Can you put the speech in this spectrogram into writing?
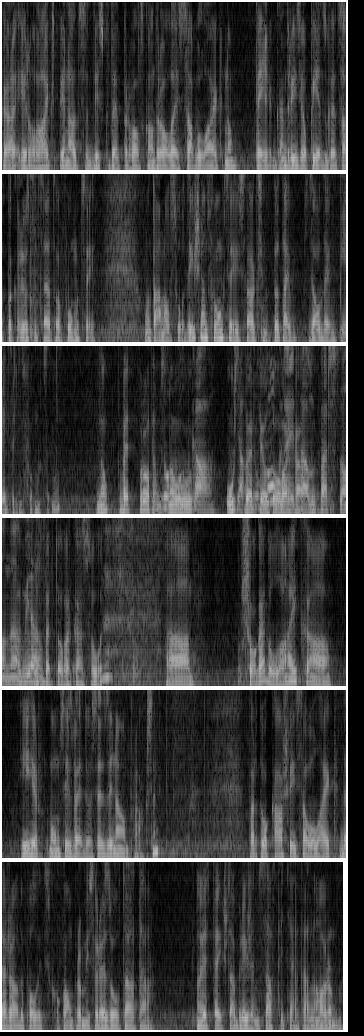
ka ir laiks pienācis diskutēt par valsts kontrolē savu laiku, nu, te gandrīz jau piecus gadus atpakaļ uzticēto funkciju. Un tā nav sodīšanas funkcija, sāksim, to tā ir zaudējuma piedziņas funkcija. Nu, bet, protams, Nu, nu, uztvert Jā, nu, jau to var kā personām, uztvert to var kā sodu. Uh, šo gadu laikā ir mums izveidojusies zināma praksa par to, kā šī savulaik dažādu politisku kompromisu rezultātā, nu, es teikšu, tā brīžiem sastiķētā norma,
